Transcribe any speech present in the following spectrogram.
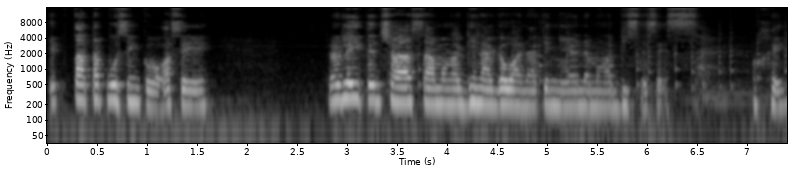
itatapusin ko kasi related siya sa mga ginagawa natin ngayon ng mga businesses. Okay.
